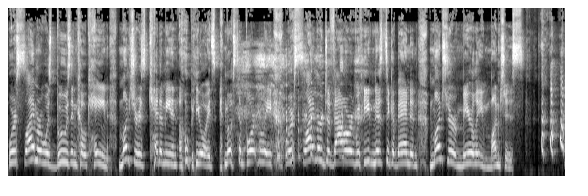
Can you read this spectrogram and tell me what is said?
Where Slimer was booze and cocaine, Muncher is ketamine and opioids. And most importantly, where Slimer devoured with hedonistic abandon, Muncher merely munches.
